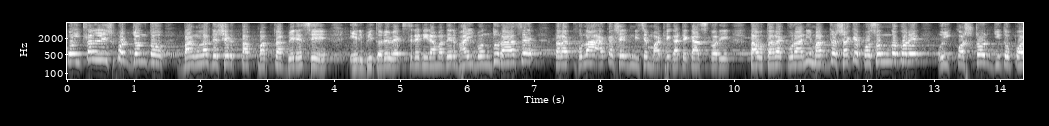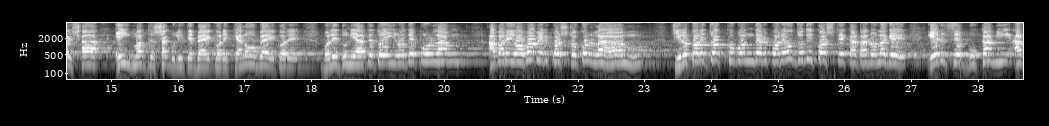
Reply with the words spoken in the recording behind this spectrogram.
পঁয়তাল্লিশ পর্যন্ত বাংলাদেশের তাপমাত্রা বেড়েছে। এর ভিতরেও এক শ্রেণির আমাদের ভাই বন্ধুরা আছে, তারা খোলা আকাশের নিচে মাঠে ঘাটে কাজ করে, তাও তারা কোরআনি মাদ্রাসাকে পছন্দ করে, ওই কষ্টর্জিত পয়সা এই মাদ্রাসাগুলিতে ব্যয় করে, কেন ব্যয় করে? বলে, দুনিয়াতে তো এই রোদে পড়লাম, আবার এই অভাবের কষ্ট করলাম চিরতরে চক্ষু বন্ধের পরেও যদি কষ্টে কাটানো লাগে, এর সে বুকামি আর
